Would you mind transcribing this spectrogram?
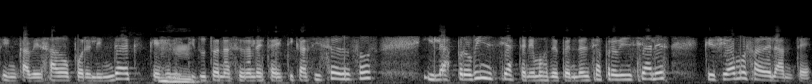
encabezado por el INDEC, que es el Instituto Nacional de Estadísticas y Censos, y las provincias, tenemos dependencias provinciales que llevamos adelante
